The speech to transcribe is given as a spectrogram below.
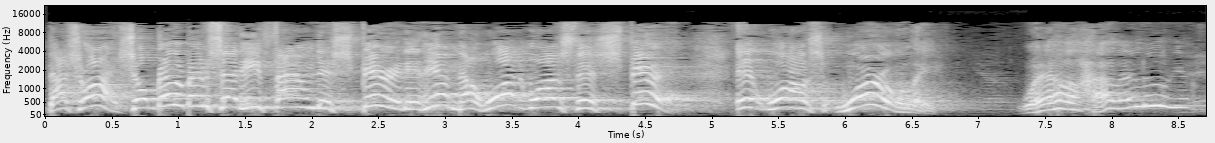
That's right. So Brother Branham said he found this spirit in him. Now, what was this spirit? It was worldly. Well, hallelujah.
